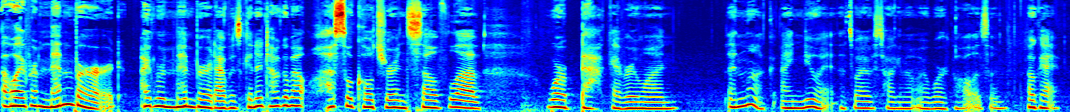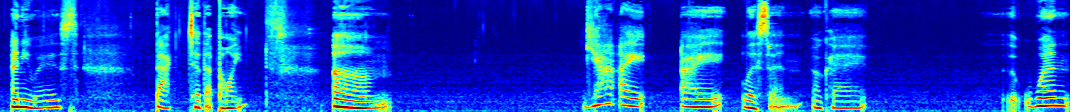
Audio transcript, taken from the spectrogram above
oh, I remembered. I remembered I was going to talk about hustle culture and self-love we're back, everyone. And look, I knew it. That's why I was talking about my workaholism. Okay. Anyways, back to the point. Um yeah, I I listen, okay? When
